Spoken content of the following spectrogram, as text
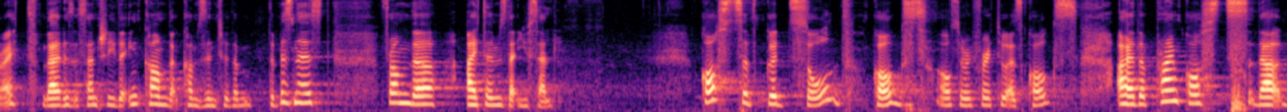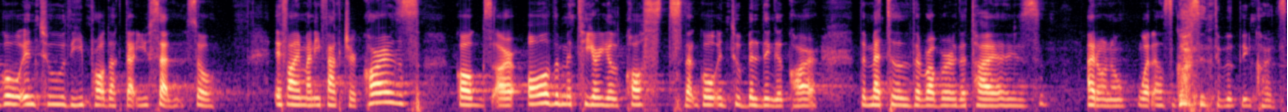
right? That is essentially the income that comes into the, the business from the items that you sell. Costs of goods sold, COGS, also referred to as COGS, are the prime costs that go into the product that you sell. So if I manufacture cars, COGS are all the material costs that go into building a car the metal, the rubber, the tires. I don't know what else goes into building cars.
